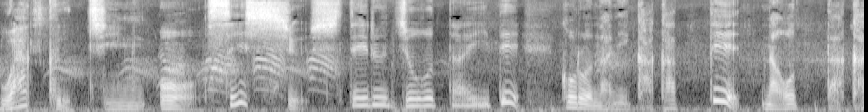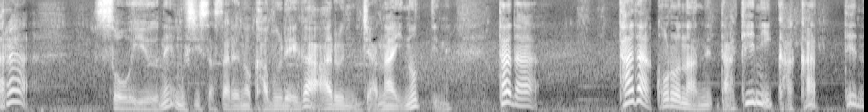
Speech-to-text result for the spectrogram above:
ワクチンを接種してる状態でコロナにかかって治ったからそういうね虫刺されのかぶれがあるんじゃないのっていうね。ただただコロナだけにかかって治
